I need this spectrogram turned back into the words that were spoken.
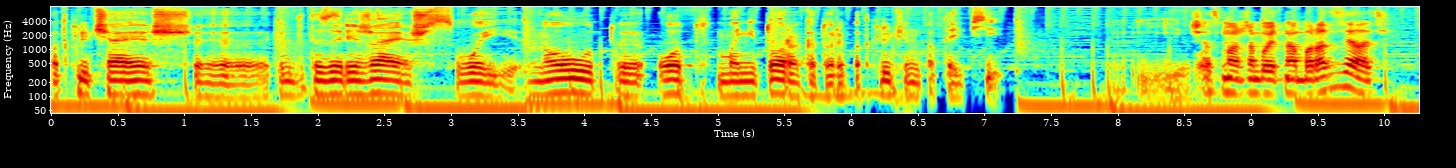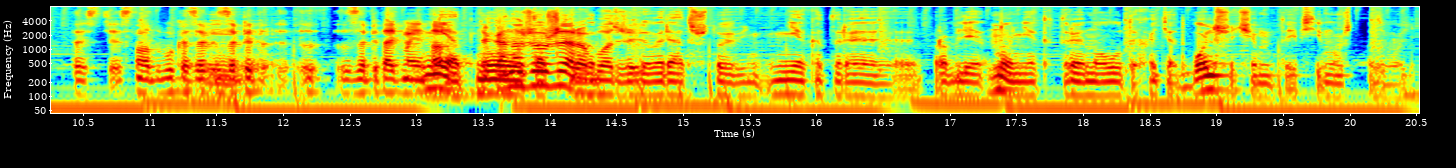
подключаешь, э, когда ты заряжаешь свой ноут э, от монитора, который подключен по Type-C. И Сейчас вот. можно будет наоборот сделать. То есть с ноутбука запит... запитать монитор? Нет, так ну, оно же уже вот работает. Же говорят, что некоторые проблемы, ну, некоторые ноуты хотят больше, чем Type-C может позволить.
